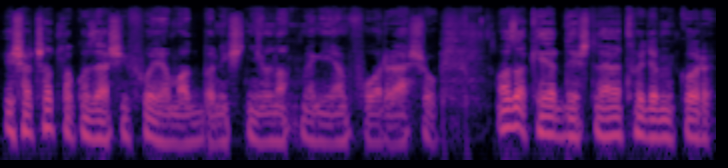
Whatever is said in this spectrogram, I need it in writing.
és a csatlakozási folyamatban is nyílnak meg ilyen források. Az a kérdés tehát, hogy amikor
